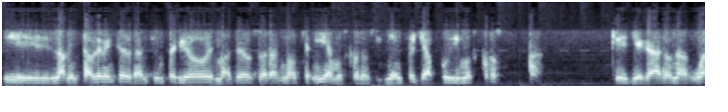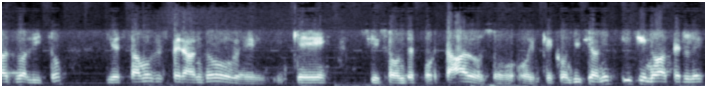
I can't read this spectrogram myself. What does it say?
y lamentablemente durante un periodo de más de dos horas no teníamos conocimiento, ya pudimos constatar que llegaron a Guadualito y estamos esperando eh, que si son deportados o, en qué condiciones, y si no hacerle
